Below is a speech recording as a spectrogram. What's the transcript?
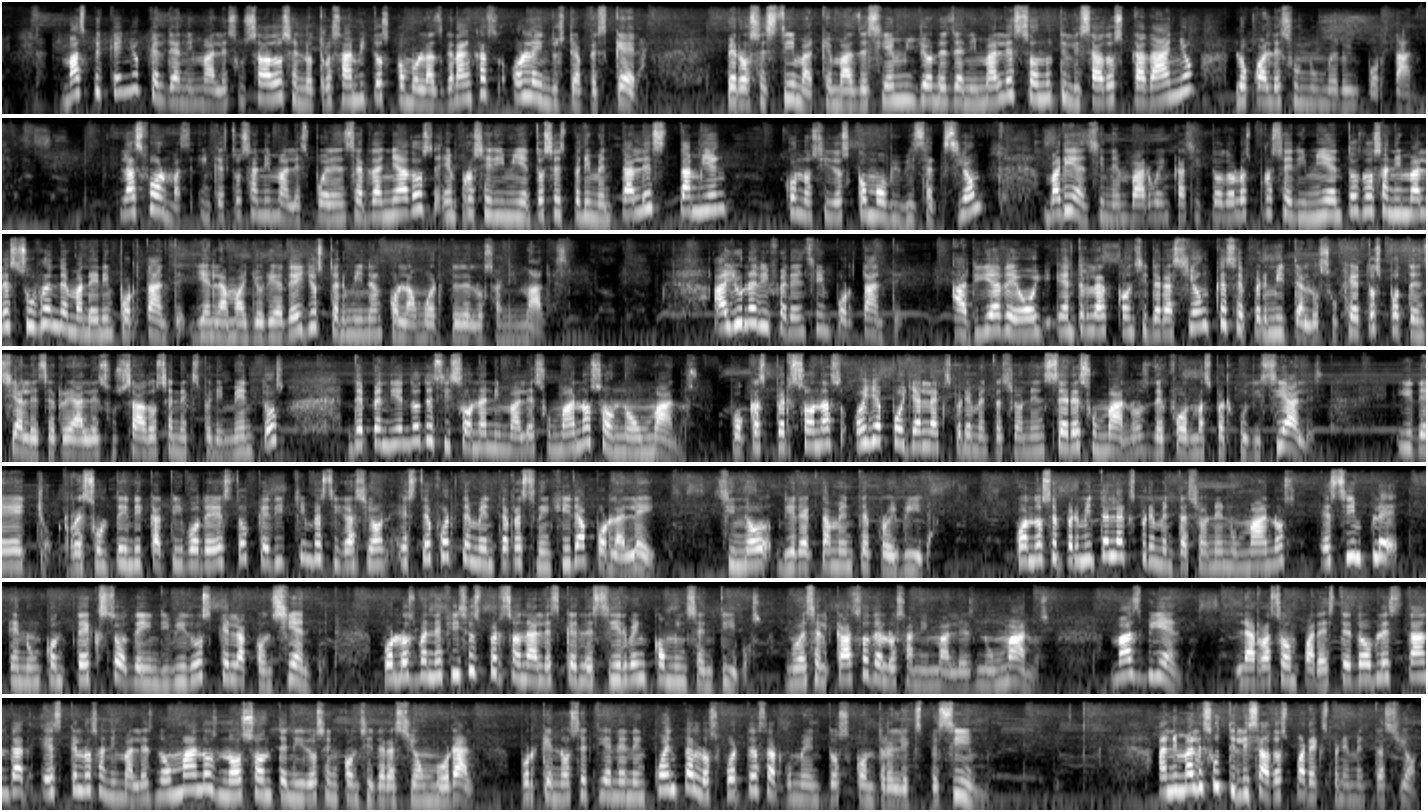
más pequeño que el de animales usados en otros ámbitos como las granjas o la industria pesquera. pero se estima que más de 100 millones de animales son utilizados cada año, lo cual es un número importante. Las formas en que estos animales pueden ser dañados en procedimientos experimentales también conocidos como vivisección, varían, sin embargo, en casi todos los procedimientos los animales sufren de manera importante y en la mayoría de ellos terminan con la muerte de los animales. Hay una diferencia importante a día de hoy entre la consideración que se permite a los sujetos potenciales y reales usados en experimentos, dependiendo de si son animales humanos o no humanos. Pocas personas hoy apoyan la experimentación en seres humanos de formas perjudiciales, y de hecho resulta indicativo de esto que dicha investigación esté fuertemente restringida por la ley, sino directamente prohibida. Cuando se permite la experimentación en humanos, es simple en un contexto de individuos que la consienten, por los beneficios personales que les sirven como incentivos. No es el caso de los animales no humanos. Más bien, la razón para este doble estándar es que los animales no humanos no son tenidos en consideración moral, porque no se tienen en cuenta los fuertes argumentos contra el especismo. Animales utilizados para experimentación.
